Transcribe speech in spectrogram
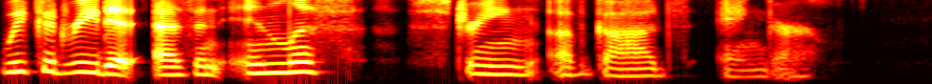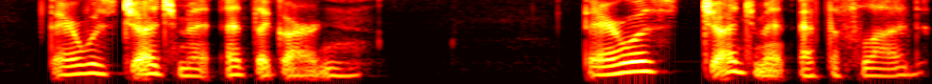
We could read it as an endless string of God's anger. There was judgment at the garden. There was judgment at the flood.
